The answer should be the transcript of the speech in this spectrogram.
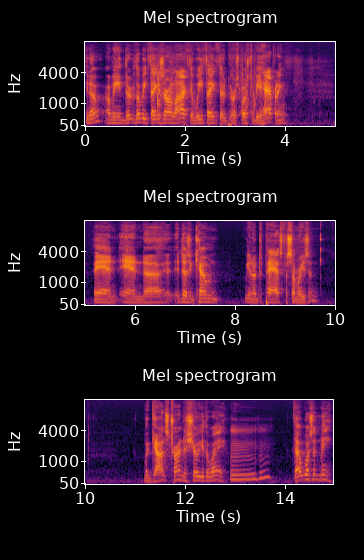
You know, I mean, there, there'll be things in our life that we think that are supposed to be happening, and and uh, it doesn't come, you know, to pass for some reason. But God's trying to show you the way. Mm-hmm. That wasn't me.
